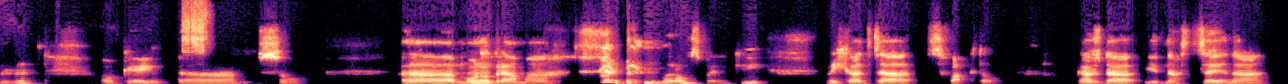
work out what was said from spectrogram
Mm -hmm. Okay, uh, so Uh, monodrama Romspenky vychádza z faktov. Každá jedna scéna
